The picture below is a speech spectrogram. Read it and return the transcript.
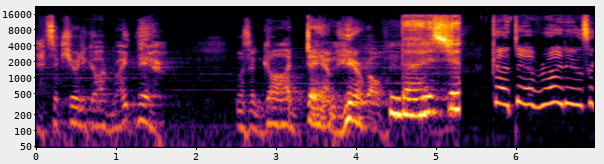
That security guard right there was a goddamn hero. But it's just. Goddamn right, he was a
